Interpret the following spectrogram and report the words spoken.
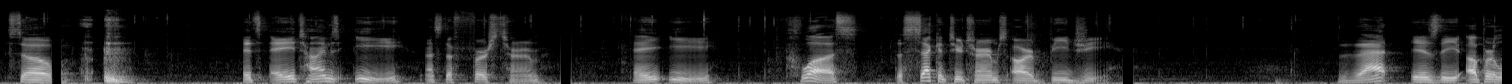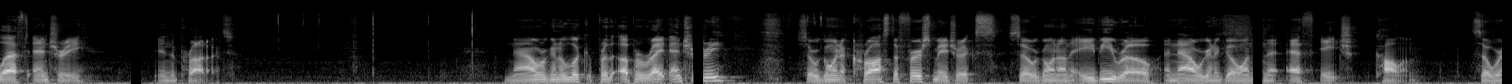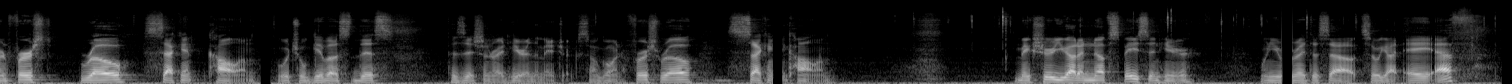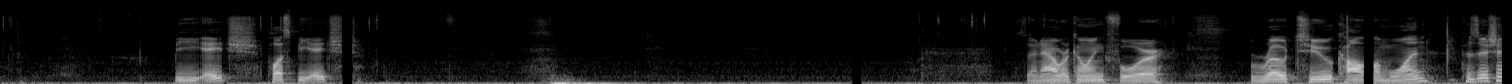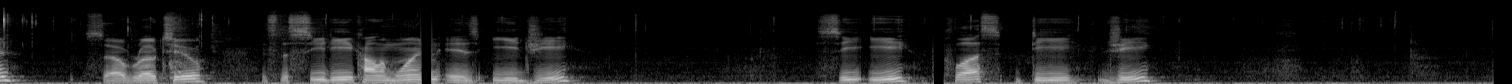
So it's A times E, that's the first term, AE, plus the second two terms are BG. That is the upper left entry in the product. Now we're going to look for the upper right entry. So we're going across the first matrix. So we're going on the AB row, and now we're going to go on the FH column. So we're in first row, second column, which will give us this position right here in the matrix. So I'm going first row, second column. Make sure you got enough space in here when you write this out. So we got AF, BH plus BH So now we're going for row 2, column 1 position. So row 2, it's the CD, column 1 is EG. CE plus DG.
